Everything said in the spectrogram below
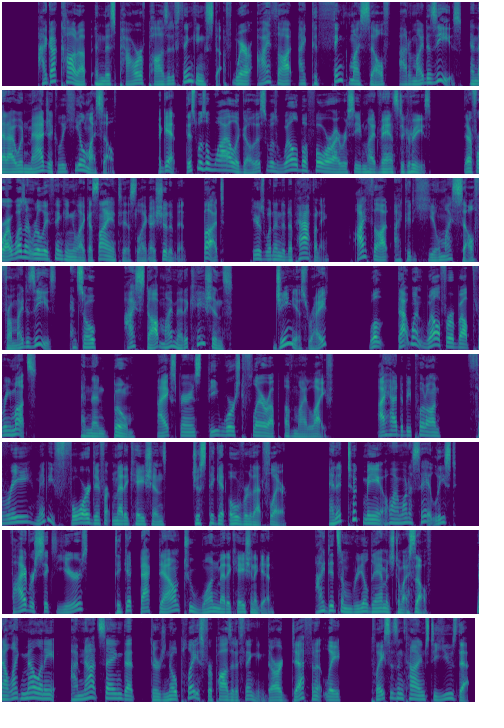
I got caught up in this power of positive thinking stuff where I thought I could think myself out of my disease and that I would magically heal myself. Again, this was a while ago. This was well before I received my advanced degrees. Therefore, I wasn't really thinking like a scientist like I should have been. But here's what ended up happening I thought I could heal myself from my disease. And so I stopped my medications. Genius, right? Well, that went well for about three months. And then, boom, I experienced the worst flare up of my life. I had to be put on three, maybe four different medications just to get over that flare. And it took me, oh, I want to say at least five or six years to get back down to one medication again. I did some real damage to myself. Now, like Melani, I'm not saying that there's no place for positive thinking. There are definitely places and times to use that.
